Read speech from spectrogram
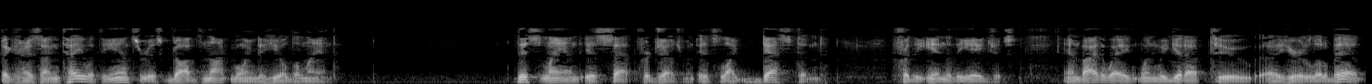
Because I can tell you what the answer is God's not going to heal the land. This land is set for judgment. It's like destined for the end of the ages. And by the way, when we get up to uh, here a little bit,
